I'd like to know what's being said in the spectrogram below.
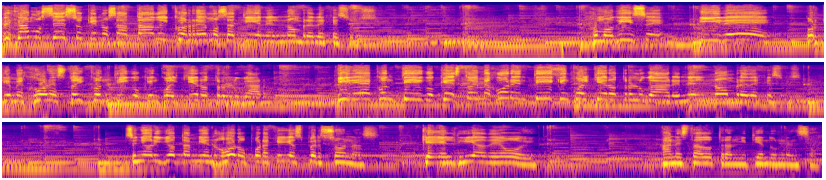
dejamos eso que nos ha atado y corremos a ti en el nombre de Jesús. Como dice, iré porque mejor estoy contigo que en cualquier otro lugar. Iré contigo, que estoy mejor en ti que en cualquier otro lugar, en el nombre de Jesús. Señor, y yo también oro por aquellas personas que el día de hoy han estado transmitiendo un mensaje.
